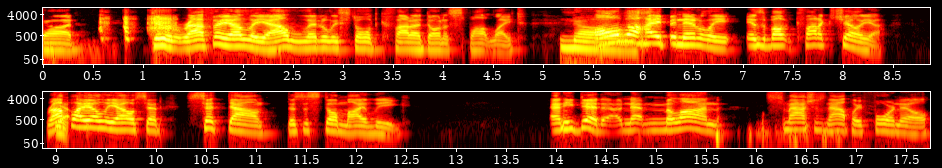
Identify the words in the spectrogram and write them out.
god. Dude, Rafael Leao literally stole Kvaradona's spotlight. no. All the hype in Italy is about Kvaratskhelia. Rafael Leao said, sit down. This is still my league. And he did. Uh, Milan smashes Napoli 4 0.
